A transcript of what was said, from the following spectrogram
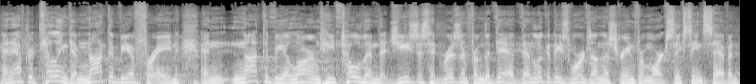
And after telling them not to be afraid and not to be alarmed, he told them that Jesus had risen from the dead. Then look at these words on the screen from Mark 16, 7.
